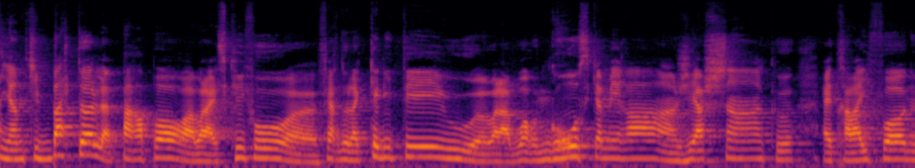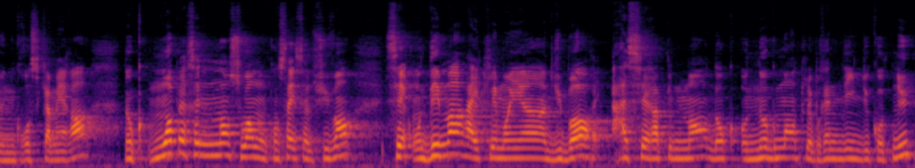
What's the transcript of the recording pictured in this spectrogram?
il y a un petit battle par rapport à voilà, est-ce qu'il faut euh, faire de la qualité ou euh, voilà, avoir une grosse caméra, un GH5, euh, être à l'iPhone, une grosse caméra. Donc moi personnellement, souvent mon conseil c'est le suivant, c'est on démarre avec les moyens du bord assez rapidement, donc on augmente le branding du contenu.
